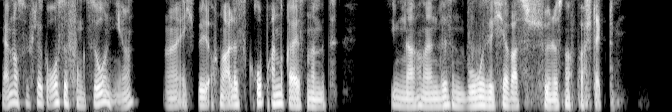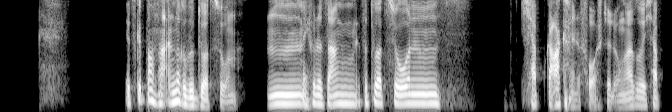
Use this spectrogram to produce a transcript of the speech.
Wir haben noch so viele große Funktionen hier. Ich will auch nur alles grob anreißen, damit Sie im Nachhinein wissen, wo sich hier was Schönes noch versteckt. Jetzt gibt noch eine andere Situation. Hm, ich würde sagen, Situationen, ich habe gar keine Vorstellung. Also ich habe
